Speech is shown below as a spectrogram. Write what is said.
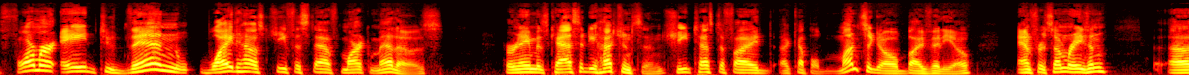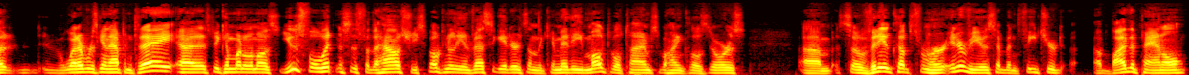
former aide to then White House Chief of Staff Mark Meadows. Her name is Cassidy Hutchinson. She testified a couple months ago by video, and for some reason, uh, whatever's going to happen today uh, has become one of the most useful witnesses for the House. She's spoken to the investigators on the committee multiple times behind closed doors. Um, so, video clips from her interviews have been featured uh, by the panel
